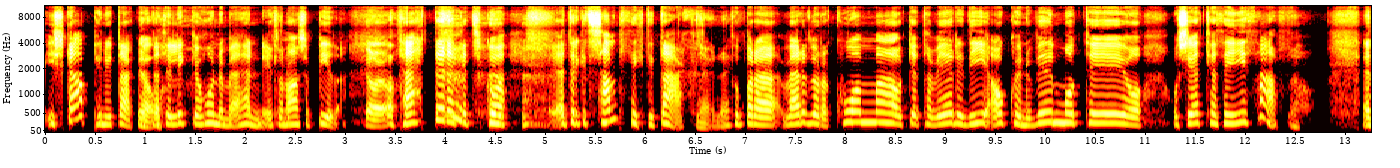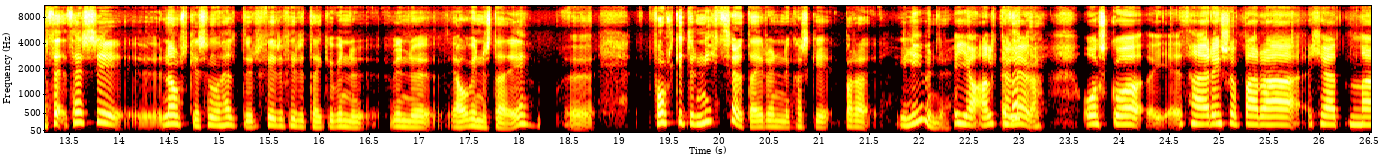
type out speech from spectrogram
í skapinu í dag, hvernig ætli líka honum með henni, ætla hann að býða. Já, já. Þetta er ekkert, sko, þetta er ekkert samþygt í dag. Nei, nei. Þú bara verður að koma og geta verið í ákveðinu viðmóti og, og setja þig í það. Já. En þessi eh, námskeið sem þú heldur fyrir fyrirtæki og vinnu, vinnu, já, vinnustæði, uh, fólk getur nýtt sér þetta í rauninni kannski bara í lífinu. Já, algjörlega. Og sko, það er eins og bara, hérna,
